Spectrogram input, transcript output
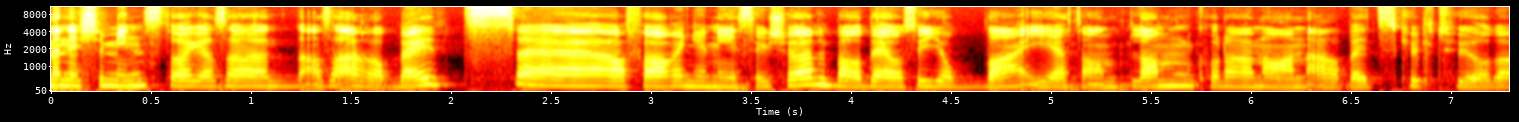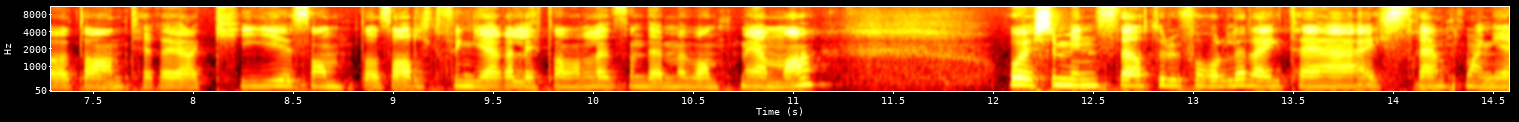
men ikke minst òg altså, altså arbeidserfaringen i seg sjøl. Bare det å jobbe i et annet land hvor det er en annen arbeidskultur, det er et annet hierarki. Sant? Altså, alt fungerer litt annerledes enn det vi er vant med hjemme. Og ikke minst det at du forholder deg til ekstremt mange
